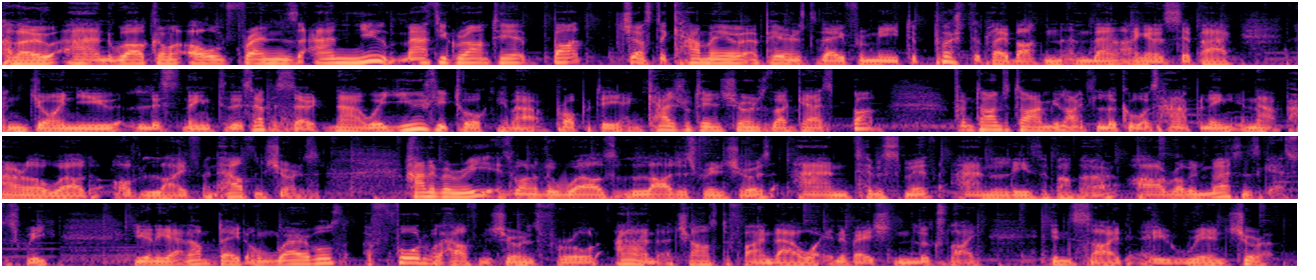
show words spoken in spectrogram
Hello and welcome, old friends and new. Matthew Grant here, but just a cameo appearance today from me to push the play button, and then I'm going to sit back and join you listening to this episode. Now, we're usually talking about property and casualty insurance with our guests, but from time to time, we like to look at what's happening in that parallel world of life and health insurance. Hannover Re is one of the world's largest reinsurers, and Tim Smith and Lisa Balboa are Robin Merttens' guests this week. You're going to get an update on wearables, affordable health insurance for all, and a chance to find out what innovation looks like inside a reinsurer.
